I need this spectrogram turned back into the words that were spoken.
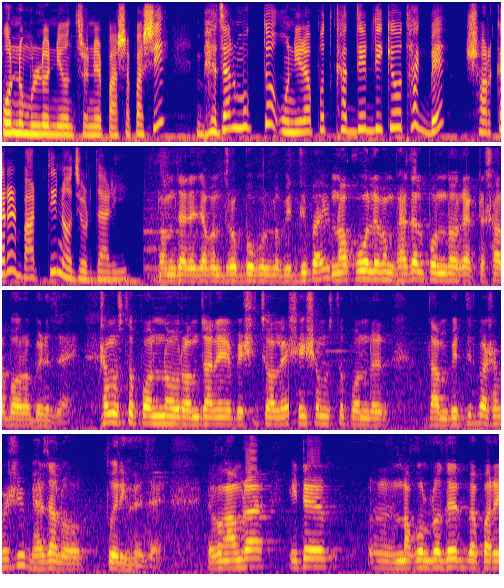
পণ্যমূল্য নিয়ন্ত্রণের পাশাপাশি ভেজালমুক্ত ও নিরাপদ খাদ্যের দিকেও থাকবে সরকারের বাড়তি নজরদারি। রমজানে যেমন দ্রব্যমূল্য বৃদ্ধি পায়, নকল এবং ভেজাল পণ্যের একটা সরবরাহ বেড়ে যায়। সমস্ত পণ্য রমজানে বেশি চলে, সেই সমস্ত পণ্যের দাম বৃদ্ধির পাশাপাশি ভেজালও তৈরি হয়ে যায়। এবং আমরা এটা নকল রোধের ব্যাপারে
